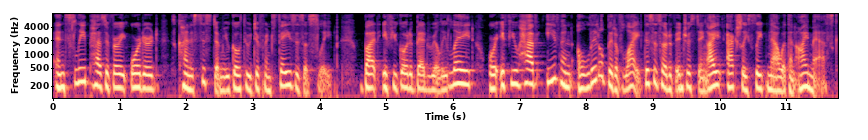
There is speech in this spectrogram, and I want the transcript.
And sleep has a very ordered kind of system. You go through different phases of sleep. But if you go to bed really late, or if you have even a little bit of light, this is sort of interesting. I actually sleep now with an eye mask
